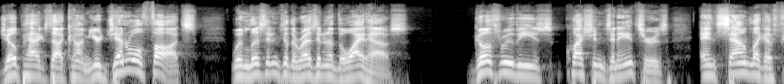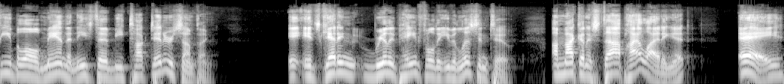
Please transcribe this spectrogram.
joepags.com. Your general thoughts when listening to the resident of the White House go through these questions and answers and sound like a feeble old man that needs to be tucked in or something. It's getting really painful to even listen to. I'm not going to stop highlighting it. A,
